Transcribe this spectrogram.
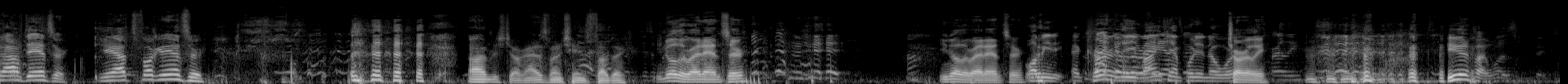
have to answer. You have to fucking answer. I'm just joking. I just want to change the subject. You know the right answer. You know the right answer. Well, I mean, uh, currently the right Ryan can't put in no work. Charlie. Even if I was fixed,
